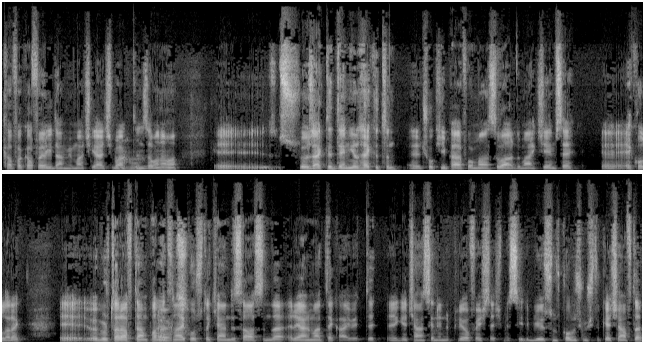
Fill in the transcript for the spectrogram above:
Kafa kafaya giden bir maç gerçi baktığın zaman ama e, özellikle Daniel Hackett'ın e, çok iyi performansı vardı Mike James'e e, ek olarak. E, öbür taraftan Panathinaikos da kendi sahasında Real Madrid'e kaybetti. E, geçen senenin playoff eşleşmesiydi biliyorsunuz konuşmuştuk geçen hafta.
